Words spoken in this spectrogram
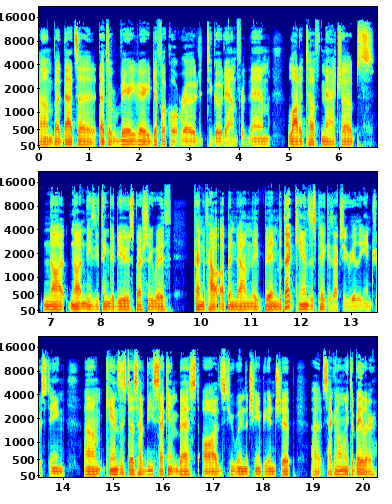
Um, but that's a that's a very very difficult road to go down for them. A lot of tough matchups. Not not an easy thing to do, especially with kind of how up and down they've been. But that Kansas pick is actually really interesting. Um, Kansas does have the second best odds to win the championship, uh, second only to Baylor,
